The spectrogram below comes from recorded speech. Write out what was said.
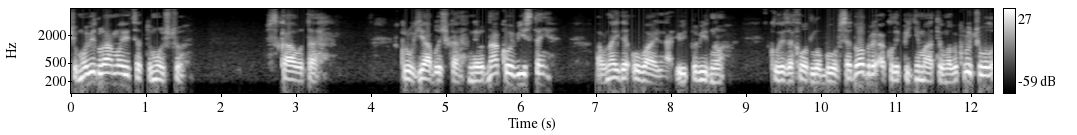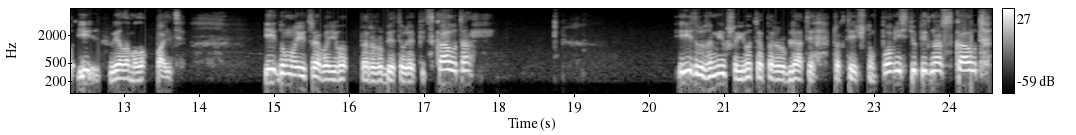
Чому відламується? Тому що в скаута круг яблучка не однакова відстань, а вона йде овальна. І відповідно, коли заходило, було все добре, а коли піднімати, воно викручувало і виламало пальці. І думаю, треба його переробити вже під скаута. І зрозумів, що його треба переробляти практично повністю під наш скаут.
